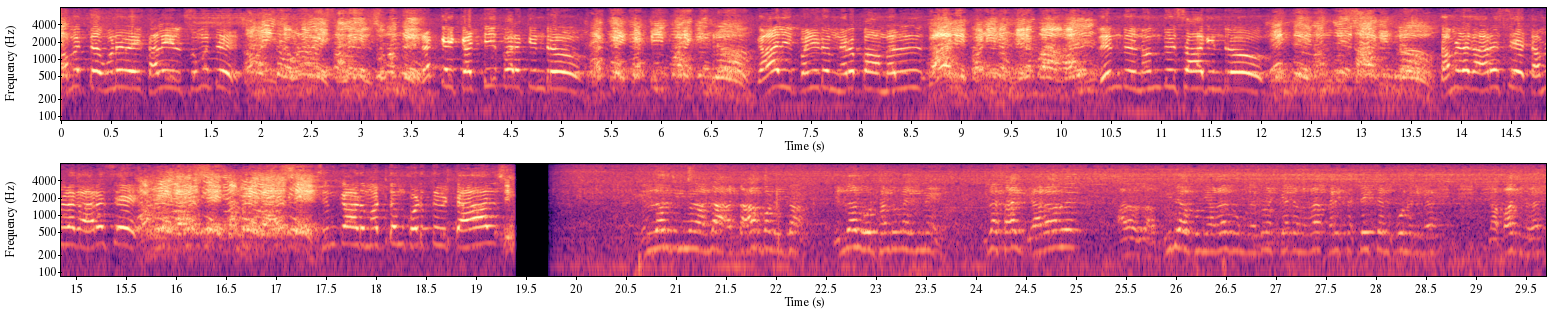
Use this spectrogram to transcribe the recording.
சமைத்த உணவை தலையில் சுமந்து ரெக்கை கட்டி பறக்கின்றோம். காலி பணியிடம் நிரப்பாமல் வெந்து நொந்து சாகின்றோம். தமிழக அரசே தமிழக அரசே. சிம் கார்டு மட்டும் கொடுத்து விட்டால் எல்லாருக்கும் அந்த அந்த ஆர்ப்பாட்டம் தான் எல்லாரும் ஒரு சண்டை தான் இனிமே இல்லை சார் யாராவது வீடியோ அப்படி யாராவது உங்களுக்கு எப்படி கேட்டதுனா கரெக்டாக ஸ்டேஷன் போட்டுருங்க நான் பார்த்துக்கிறேன்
